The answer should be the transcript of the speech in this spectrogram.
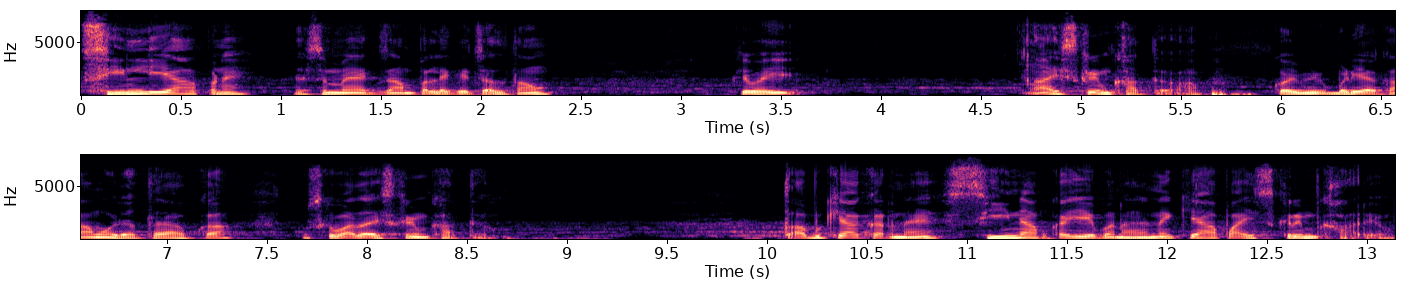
सीन लिया आपने, जैसे मैं एग्जांपल लेके चलता हूँ कि भाई आइसक्रीम खाते हो आप, कोई भी बढ़िया काम हो जाता है आपका, उसके बाद आइसक्रीम खाते हो। तो अब क्या करना है? सीन आपका ये बनाना है कि आप आइसक्रीम खा रहे हो।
